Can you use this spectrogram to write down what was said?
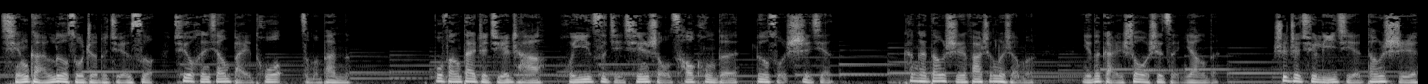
情感勒索者的角色，却又很想摆脱，怎么办呢？不妨带着觉察回忆自己亲手操控的勒索事件，看看当时发生了什么，你的感受是怎样的。试着去理解当时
